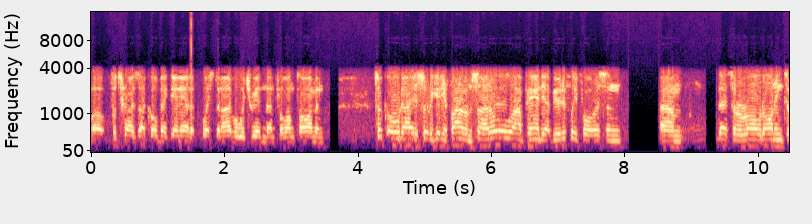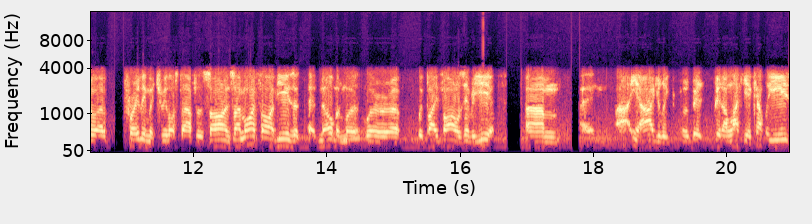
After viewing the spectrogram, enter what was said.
well, Footscray, they called back then, out at Western Oval, which we hadn't done for a long time, and took all day to sort of get in front of them. So it all uh, panned out beautifully for us, and um, that sort of rolled on into a prelim, which we lost after the siren. So my five years at, at Melbourne were, were uh, we played finals every year. Um, and, uh, you know, arguably a bit, bit unlucky a couple of years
